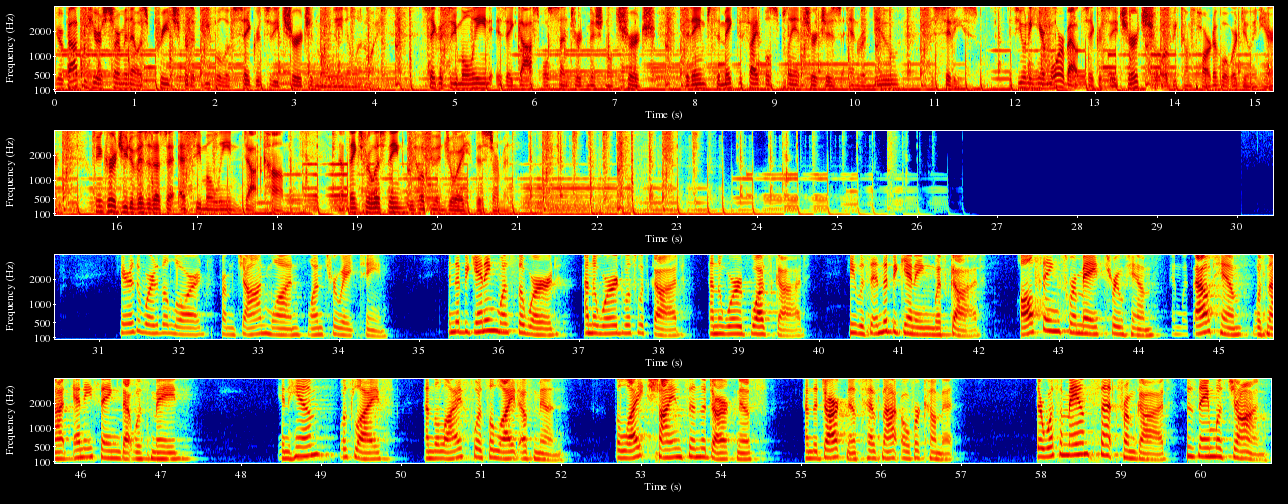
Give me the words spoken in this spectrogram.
You're about to hear a sermon that was preached for the people of Sacred City Church in Moline, Illinois. Sacred City Moline is a gospel centered missional church that aims to make disciples, plant churches, and renew the cities. If you want to hear more about Sacred City Church or become part of what we're doing here, we encourage you to visit us at scmoline.com. Now, thanks for listening. We hope you enjoy this sermon. Hear the word of the Lord from John 1 1 through 18. In the beginning was the Word, and the Word was with God, and the Word was God. He was in the beginning with God. All things were made through him, and without him was not anything that was made. In him was life, and the life was the light of men. The light shines in the darkness, and the darkness has not overcome it. There was a man sent from God, whose name was John.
